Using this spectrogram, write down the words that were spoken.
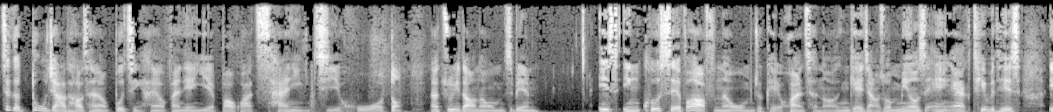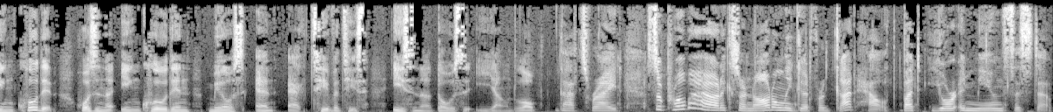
这个度假套餐呢不仅含有饭店，也包括餐饮及活动。那注意到呢，我们这边。 is inclusive of 呢，我们就可以换成哦，你可以讲说 meals and activities included，或是呢 including meals and activities，意思呢都是一样的喽。That's right. So probiotics are not only good for gut health, but your immune system.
